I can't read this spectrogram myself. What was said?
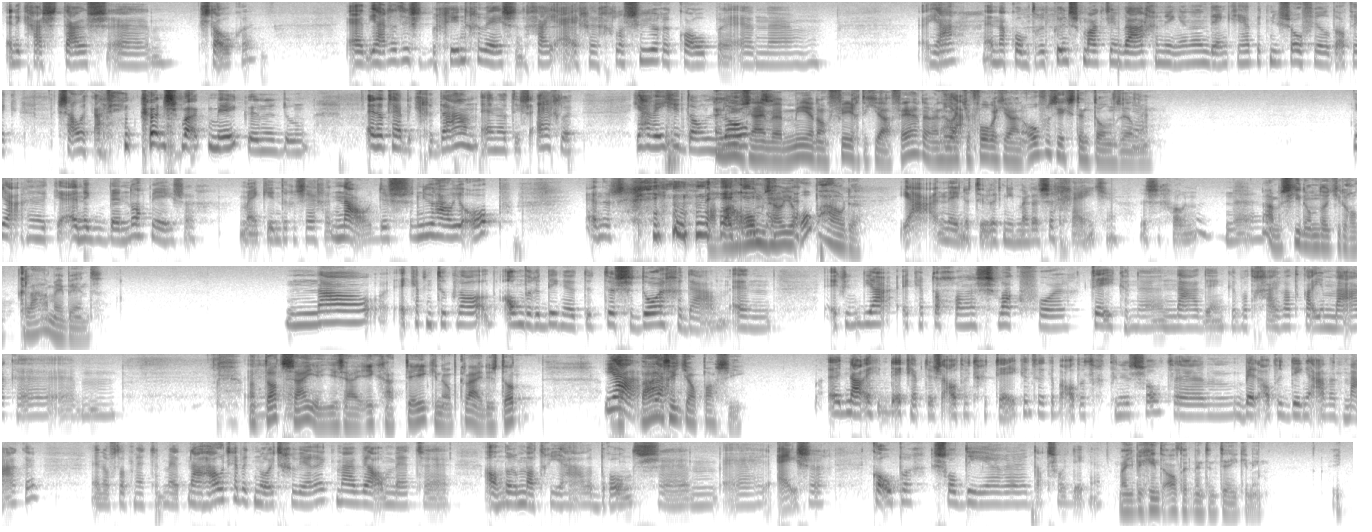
En ik ga ze thuis ehm, stoken. En ja, dat is het begin geweest. En dan ga je eigen glazuren kopen. En ehm, ja, en dan komt er een kunstmarkt in Wageningen. En dan denk je, heb ik nu zoveel dat ik, zou ik aan die kunstmarkt mee kunnen doen? En dat heb ik gedaan. En dat is eigenlijk, ja, weet je, dan En loopt... nu zijn we meer dan 40 jaar verder en Ja. had je vorig jaar een overzichtstentoonstelling. Ja, en ik, en ik ben nog bezig. Mijn kinderen zeggen, nou, dus nu hou je op. En nee. Maar waarom zou je ophouden? Ja, nee, natuurlijk niet, maar dat is een geintje. Dat is gewoon een, eh, Nou, misschien omdat je er ook klaar mee bent. Nou, ik heb natuurlijk wel andere dingen er tussendoor gedaan. En ik, vind, ja, ik heb toch wel een zwak voor tekenen en nadenken. Wat, ga je, wat kan je maken? Ehm, Want dat zei je. Je zei, ik ga tekenen op klei. Dus dat, ja, wa- waar ja. zit jouw passie? Eh, nou, ik, ik heb dus altijd getekend. Ik heb altijd geknutseld. Ik ben altijd dingen aan het maken. En of dat met, met nou, hout heb ik nooit gewerkt, maar wel met eh, andere materialen, brons, ehm, eh, ijzer, koper, solderen, dat soort dingen. Maar je begint altijd met een tekening. Ik,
